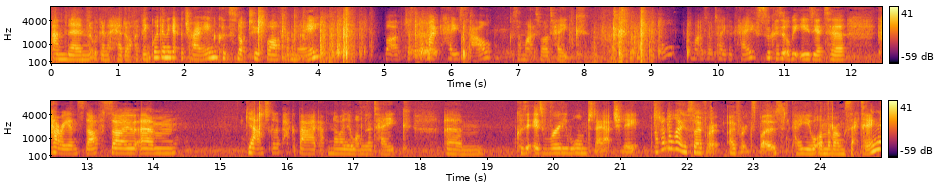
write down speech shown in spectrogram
and then we're gonna head off. I think we're gonna get the train because it's not too far from me i've just got my case out because i might as well take oh, I might as well take a case because it'll be easier to carry and stuff. So um yeah i'm just gonna pack a bag. I have no idea what i'm gonna take um because it is really warm today actually. I don't know why it's over overexposed okay? You were on the wrong setting.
